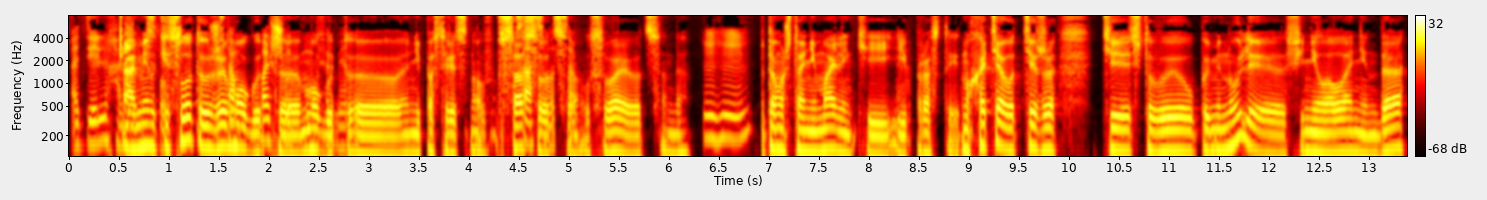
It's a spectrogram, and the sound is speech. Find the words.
отдельных аминокислоты уже могут, э, могут э, непосредственно всасываться, всасываться. усваиваться, да. Угу. Потому что они маленькие да. и простые. Ну, хотя вот те же, те, что вы упомянули, фенилаланин, да,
